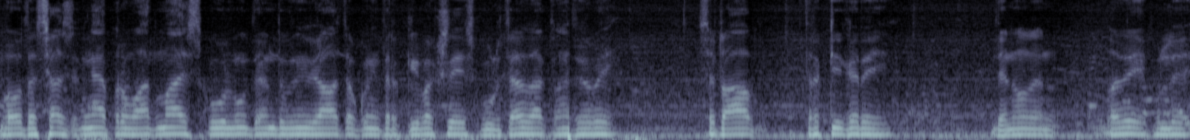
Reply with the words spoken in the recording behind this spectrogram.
ਬਹੁਤ ਅੱਛਾ ਮੈਂ ਪ੍ਰਮਾਤਮਾ ਇਸ ਸਕੂਲ ਨੂੰ ਦਿਨ ਦੁਗਣੀ ਰਾਤ ਚੌਗੁਣੀ ਤਰੱਕੀ ਬਖਸ਼ੇ ਸਕੂਲ ਚੜ੍ਹਦਾ ਕਲਾਂ ਚ ਰਹੇ ਸਟਾਫ ਤਰੱਕੀ ਕਰੇ ਦਿਨੋਂ ਦਿਨ ਵਧੇ ਫੁੱਲੇ।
